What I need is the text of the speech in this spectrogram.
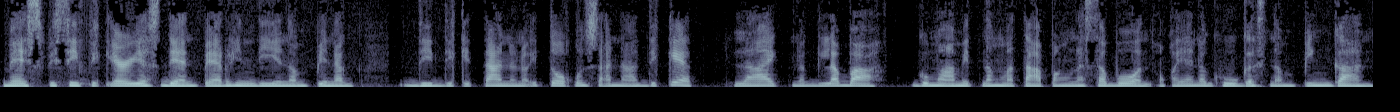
may specific areas din pero hindi yun ang pinagdidikitan. Ano? Ito kung saan nadikit. Like, naglaba, gumamit ng matapang na sabon o kaya naghugas ng pinggan.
